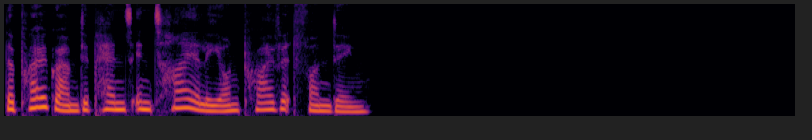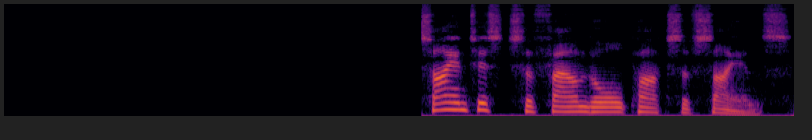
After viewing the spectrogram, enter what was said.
The program depends entirely on private funding. Scientists have found all parts of science.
